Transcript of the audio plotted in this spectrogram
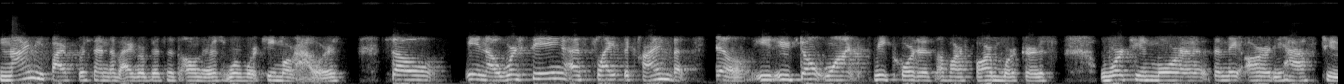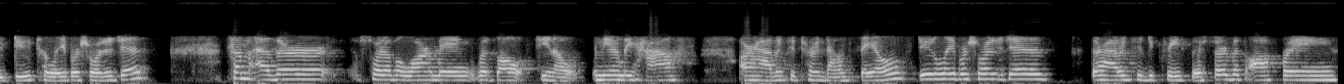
95% of agribusiness owners were working more hours. So, you know, we're seeing a slight decline, but still, you, you don't want three quarters of our farm workers working more than they already have to due to labor shortages. Some other sort of alarming results, you know, nearly half are having to turn down sales due to labor shortages. They're having to decrease their service offerings.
